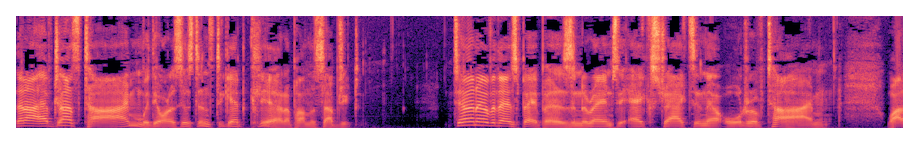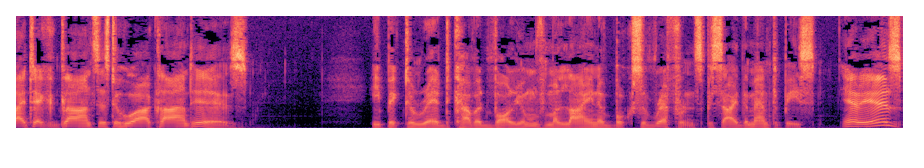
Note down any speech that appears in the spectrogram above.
Then I have just time, with your assistance, to get clear upon the subject. Turn over those papers and arrange the extracts in their order of time, while I take a glance as to who our client is. He picked a red-covered volume from a line of books of reference beside the mantelpiece. Here he is,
